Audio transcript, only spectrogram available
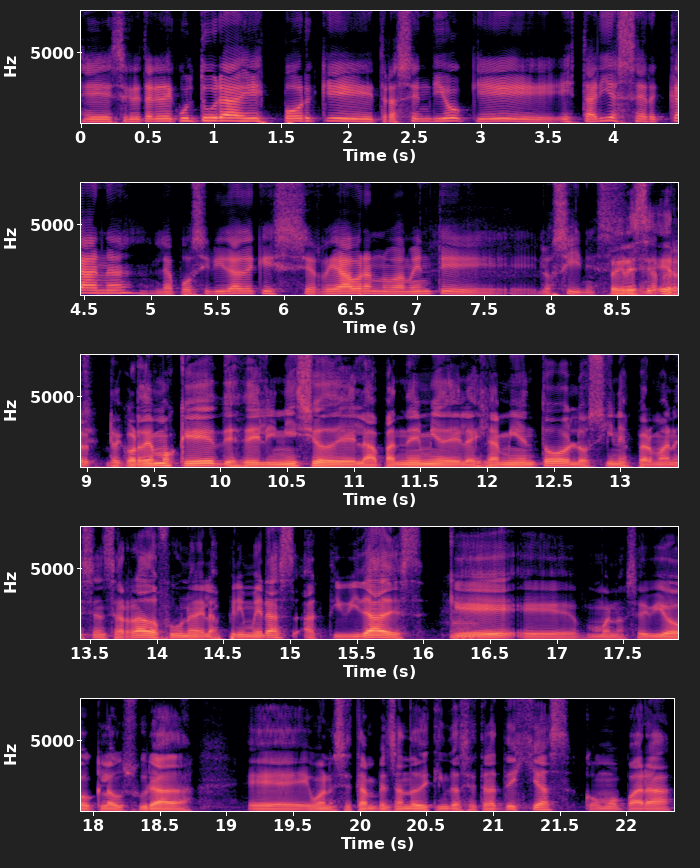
secretaria de Cultura, es porque trascendió que estaría cercana la posibilidad de que se reabran nuevamente los cines. recordemos que desde el inicio de la pandemia, del aislamiento, los cines permanecen cerrados. Fue una de las primeras actividades que eh, bueno, se vio clausurada. Eh, y bueno, se están pensando distintas estrategias como para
